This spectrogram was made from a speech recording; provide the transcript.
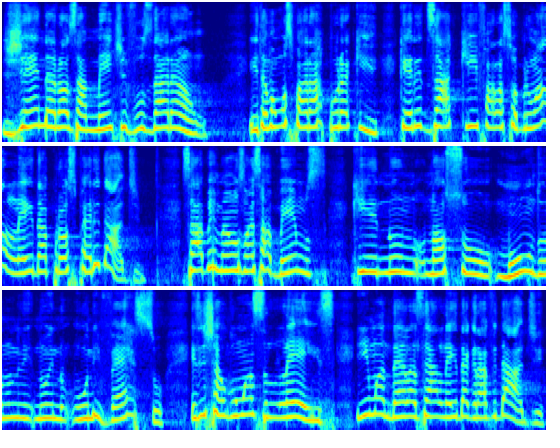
generosamente vos darão. Então vamos parar por aqui. Queridos, aqui fala sobre uma lei da prosperidade. Sabe, irmãos, nós sabemos que no nosso mundo, no, universo, existem algumas leis. E uma delas é a lei da gravidade.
